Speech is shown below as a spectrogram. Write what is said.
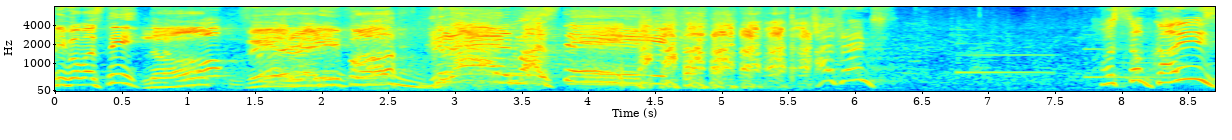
ready for masti? No, we're ready for grand masti. Hi friends. What's up guys?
